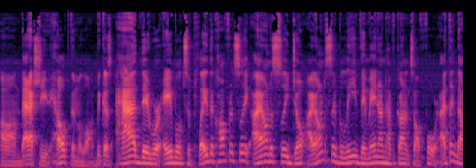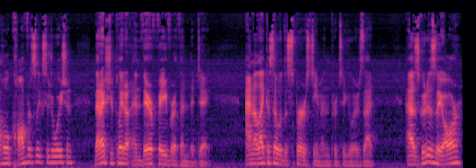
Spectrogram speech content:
Um, that actually helped them a lot because had they were able to play the conference league, I honestly don't. I honestly believe they may not have gone top four. I think that whole conference league situation that actually played out in their favor at the end of the day. And I like I said with the Spurs team in particular, is that as good as they are,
